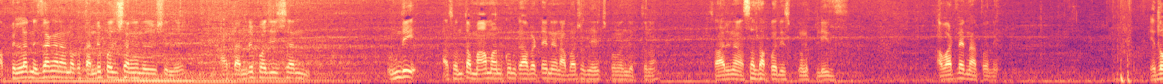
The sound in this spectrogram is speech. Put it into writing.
ఆ పిల్ల నిజంగా నన్ను ఒక తండ్రి పొజిషన్లో చూసింది. ఆ తండ్రి పొజిషన్ ఉంది ఆ సొంత మామ అనుకుంది కాబట్టి నేను అబార్షన్ చేయించుకోమని చెప్తున్నా. సారీ నేను అసలు తప్పగా తీసుకోండి ప్లీజ్ అవ్వట్లేదు నాతోని. ఏదో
